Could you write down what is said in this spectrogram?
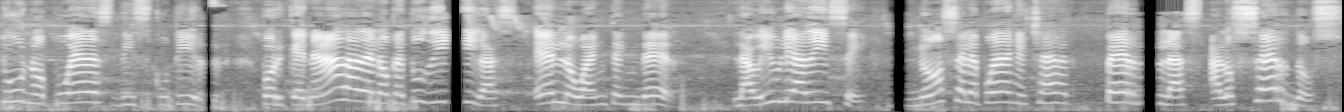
tú no puedes discutir, porque nada de lo que tú digas, él lo va a entender. La Biblia dice, no se le pueden echar perlas a los cerdos.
